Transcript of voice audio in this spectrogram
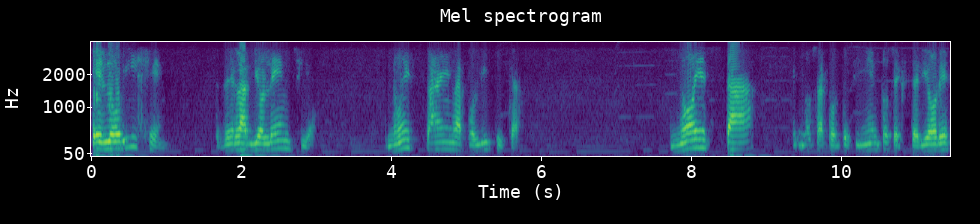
El origen de la violencia no está en la política, no está en los acontecimientos exteriores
